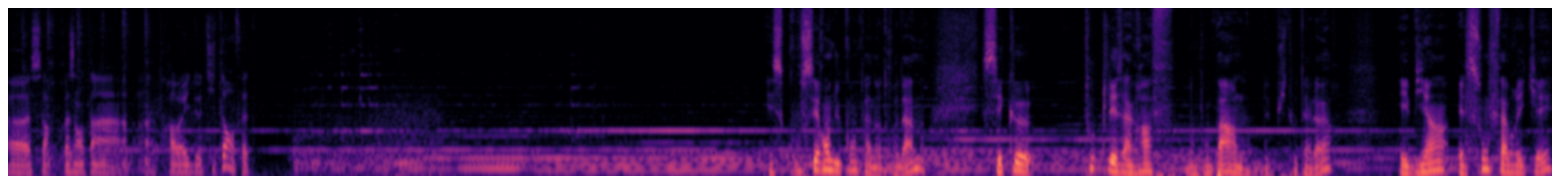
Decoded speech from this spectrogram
Euh, ça représente un, travail de titan en fait. Et ce qu'on s'est rendu compte à Notre-Dame, c'est que toutes les agrafes dont on parle depuis tout à l'heure, eh bien, elles sont fabriquées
